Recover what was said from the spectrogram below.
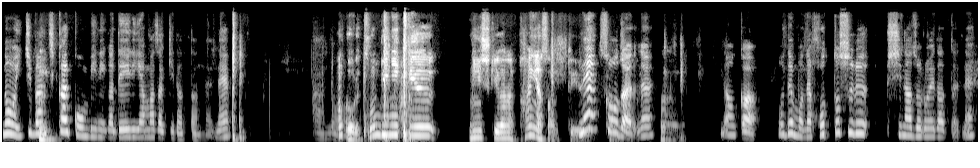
の一番近いコンビニがデイリー山崎だったんだよね。あのなんか俺コンビニっていう認識がない。パン屋さんっていう。ね、そうだよ。ね。うん。なんか、でもね、ほっとする品揃えだったりね。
